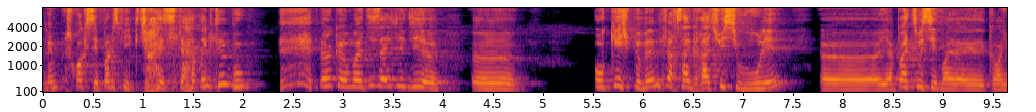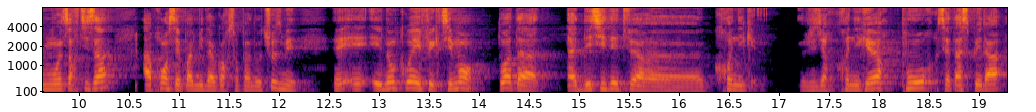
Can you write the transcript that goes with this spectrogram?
Même, je crois que c'est pas le SMIC. Tu c'était un truc de fou. Donc on m'a dit ça. J'ai dit, euh, euh, ok, je peux même faire ça gratuit si vous voulez. Il euh, y a pas de souci. Euh, Quand ils m'ont sorti ça, après on s'est pas mis d'accord sur plein d'autres choses, mais et, donc ouais, effectivement, toi t'as as décidé de faire euh, chronique, je veux dire chroniqueur pour cet aspect-là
